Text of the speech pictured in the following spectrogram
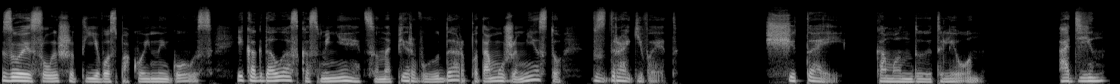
Зоя слышит его спокойный голос, и когда ласка сменяется на первый удар по тому же месту, вздрагивает. «Считай», — командует Леон. «Один.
